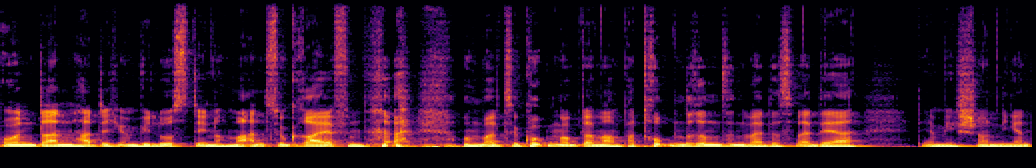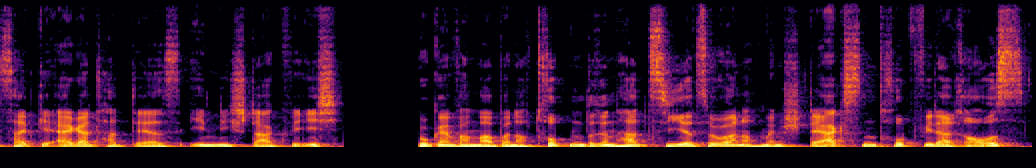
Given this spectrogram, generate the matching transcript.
Und dann hatte ich irgendwie Lust, den nochmal anzugreifen, um mal zu gucken, ob da mal ein paar Truppen drin sind, weil das war der, der mich schon die ganze Zeit geärgert hat. Der ist ähnlich stark wie ich. Guck einfach mal, ob er noch Truppen drin hat. Ziehe jetzt sogar noch meinen stärksten Trupp wieder raus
